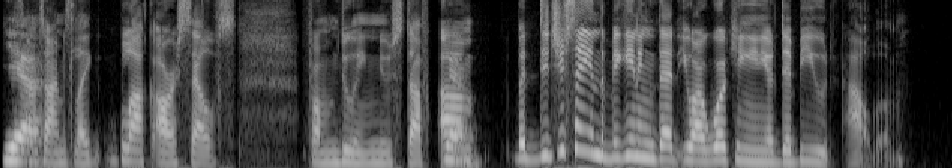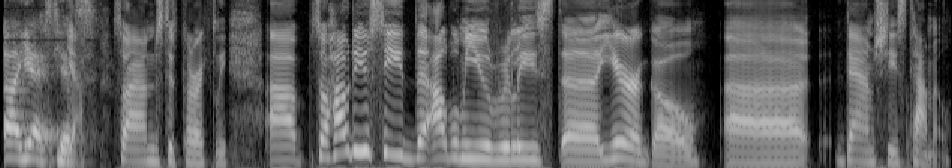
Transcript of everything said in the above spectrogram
Yeah. sometimes like block ourselves from doing new stuff Yeah. um but did you say in the beginning that you are working in your debut album ah yes yes Yeah, so I understood correctly. Uh, so how do you see the album you released a year ago? Uh, Damn, she's Tamil.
